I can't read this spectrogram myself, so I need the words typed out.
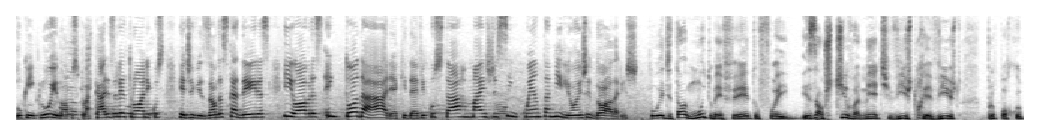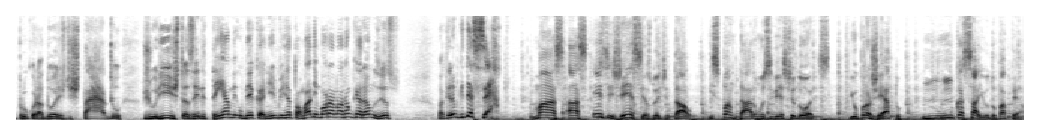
o que inclui novos placares eletrônicos, redivisão das cadeiras e obras em toda a área, que deve custar mais de 50 milhões de dólares. O edital é muito bem feito, foi exaustivamente visto, revisto por procuradores de Estado, juristas, ele tem o mecanismo de retomada, embora nós não queramos isso. Nós queremos que dê certo. Mas as exigências do edital espantaram os investidores e o projeto nunca saiu do papel.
